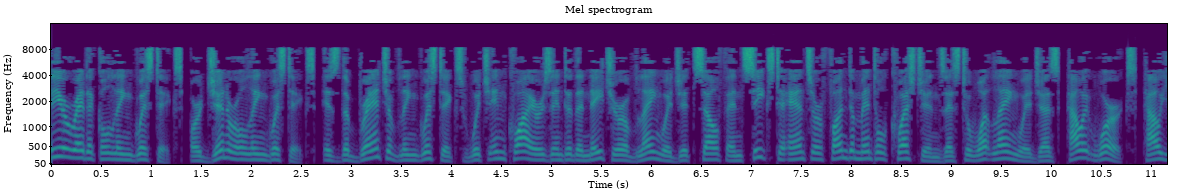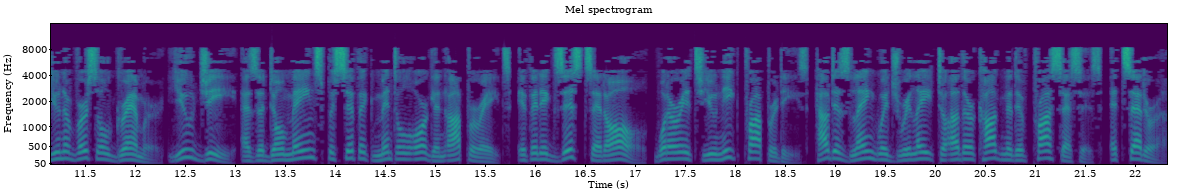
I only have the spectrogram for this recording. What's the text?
Theoretical linguistics, or general linguistics, is the branch of linguistics which inquires into the nature of language itself and seeks to answer fundamental questions as to what language is, how it works, how universal grammar UG as a domain-specific mental organ operates, if it exists at all, what are its unique properties, how does language relate to other cognitive processes, etc.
